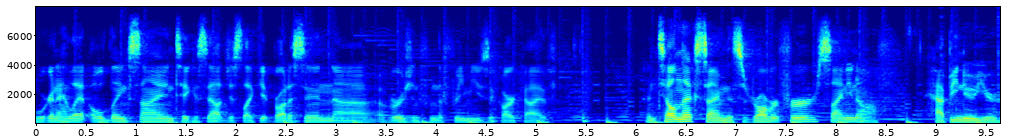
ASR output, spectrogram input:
We're going to let Auld Lang Syne take us out just like it brought us in uh, a version from the Free Music Archive. Until next time, this is Robert Furr signing off. Happy New Year.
